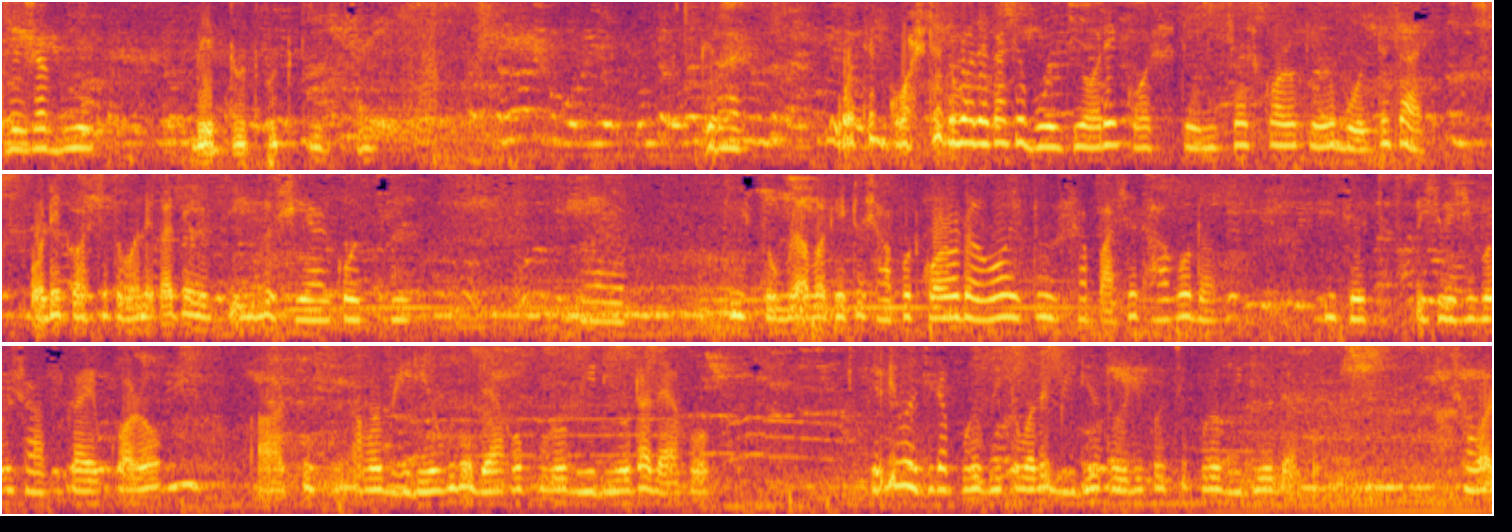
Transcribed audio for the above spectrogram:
সেই সব দিয়ে দুধ ফুধ কিনছি। এবার, অনেক কষ্টে তোমাদের কাছে বলছি, অনেক কষ্টে, বিশ্বাস করো, কেউ বলতে চায়। অনেক কষ্টে তোমাদের কাছে এগুলো শেয়ার করছি। প্লিজ তোমরা আমাকে একটু সাপোর্ট করো না গো, একটু পাশে থাকো না। প্লিজ বেশি বেশি করে সাবস্ক্রাইব করো। আর প্লিজ আমার ভিডিওগুলো দেখো, পুরো ভিডিওটা দেখো। ভিডিও বলছি না, পুরো তোমাদের ভিডিও তৈরি করছি, পুরো ভিডিও দেখো। সবার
